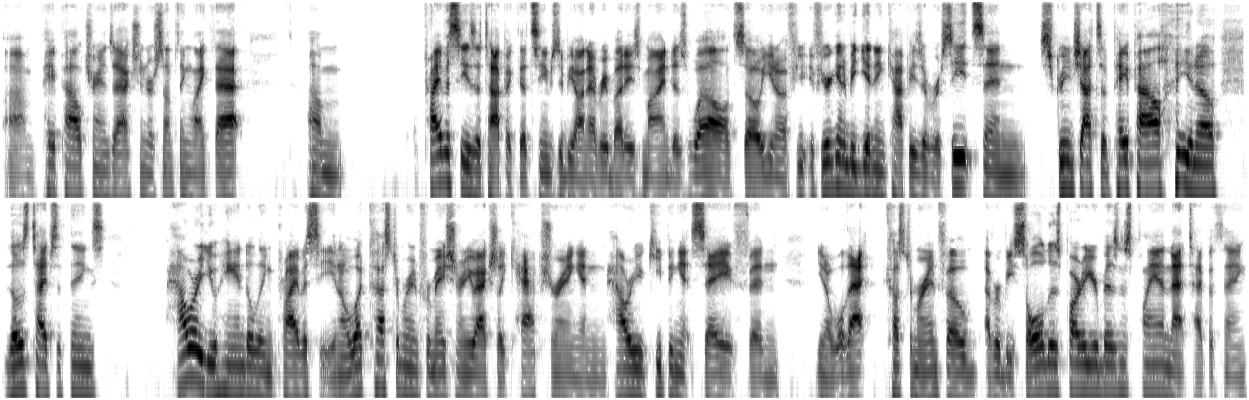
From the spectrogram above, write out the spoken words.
um, PayPal transaction or something like that. Um, privacy is a topic that seems to be on everybody's mind as well. So, you know, if you if you're going to be getting copies of receipts and screenshots of PayPal, you know, those types of things, how are you handling privacy? You know, what customer information are you actually capturing and how are you keeping it safe and you know, will that customer info ever be sold as part of your business plan? That type of thing.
